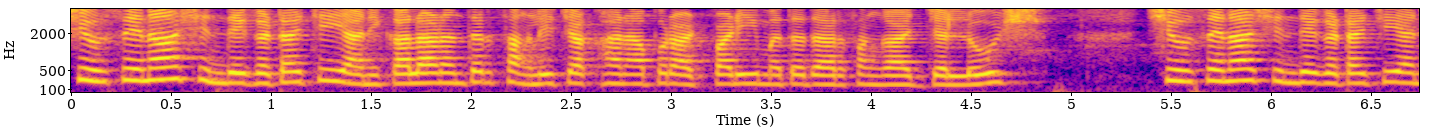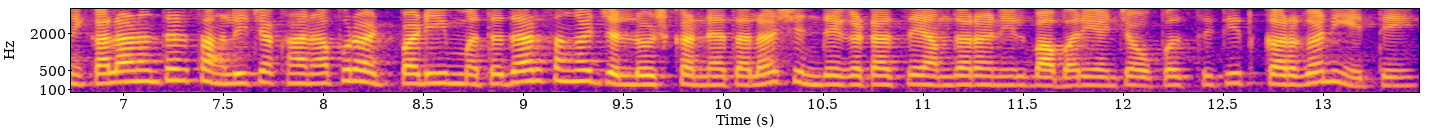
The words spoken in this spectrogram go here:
शिवसेना शिंदे गटाची या निकालानंतर सांगलीच्या खानापूर आटपाडी मतदारसंघात जल्लोष. शिवसेना शिंदे गटाची या निकालानंतर सांगलीच्या खानापूर आटपाडी मतदारसंघात जल्लोष करण्यात आला. शिंदे गटाचे आमदार अनिल बाबर यांच्या उपस्थितीत करगण येथे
